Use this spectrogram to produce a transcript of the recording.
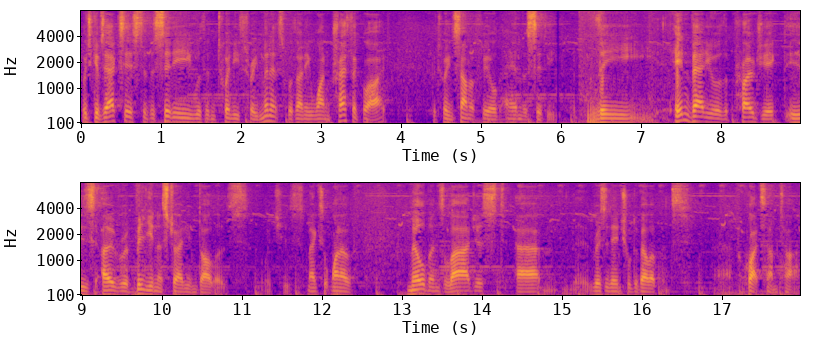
which gives access to the city within 23 minutes with only one traffic light between Somerfield and the city. The end value of the project is over a billion Australian dollars, which is, makes it one of Melbourne's largest um, residential developments uh, for quite some time.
